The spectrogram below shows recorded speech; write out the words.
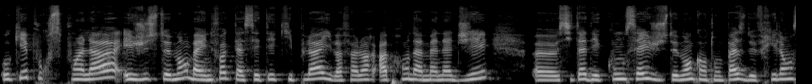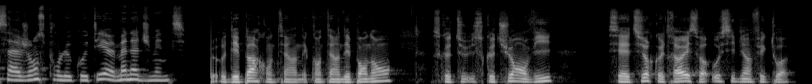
OK pour ce point-là. Et justement, bah, une fois que tu as cette équipe-là, il va falloir apprendre à manager. Euh, si tu as des conseils justement quand on passe de freelance à agence pour le côté euh, management. Au départ, quand tu es, indépendant, ce que, tu, ce que tu as envie, c'est être sûr que le travail soit aussi bien fait que toi.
